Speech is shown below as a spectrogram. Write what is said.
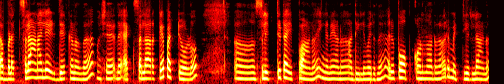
ഡബിൾ എക്സലാണ് അതിൽ എഴുതിയേക്കണത്. പക്ഷേ ഇത് എക്സൽ പറ്റുള്ളൂ. സ്ലിറ്റ് ടൈപ്പാണ് ഇങ്ങനെയാണ് അടിയിൽ വരുന്നത്. ഒരു പോപ്കോൺ എന്ന് പറഞ്ഞ ഒരു മെറ്റീരിയലാണ്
